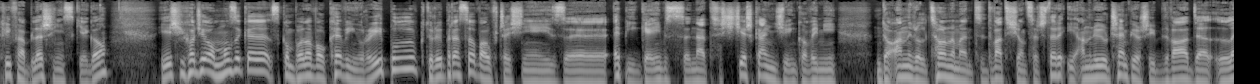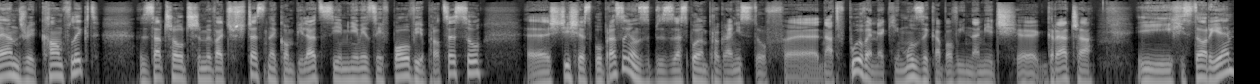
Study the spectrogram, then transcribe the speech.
Cliffa Bleszyńskiego. Jeśli chodzi o muzykę, skomponował Kevin Ripple, który pracował wcześniej z Epic Games nad ścieżkami dźwiękowymi do Unreal Tournament 2004 i Unreal Championship 2 The Leandry Conflict. Zaczął otrzymywać wczesne kompilacje mniej więcej w połowie procesu, e, ściśle współpracując z zespołem programistów e, nad wpływem, jaki muzyka powinna mieć gracza i historię.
